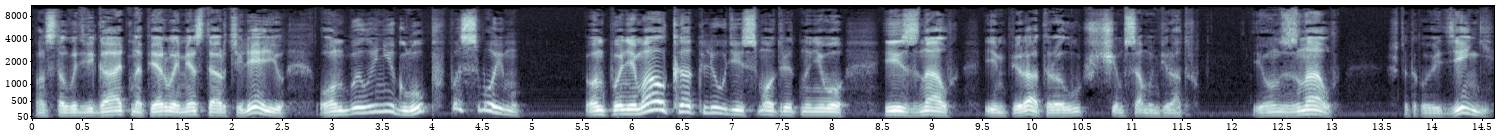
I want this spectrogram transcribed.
Он стал выдвигать на первое место артиллерию. Он был и не глуп по-своему. Он понимал, как люди смотрят на него, и знал императора лучше, чем сам император. И он знал, что такое деньги,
